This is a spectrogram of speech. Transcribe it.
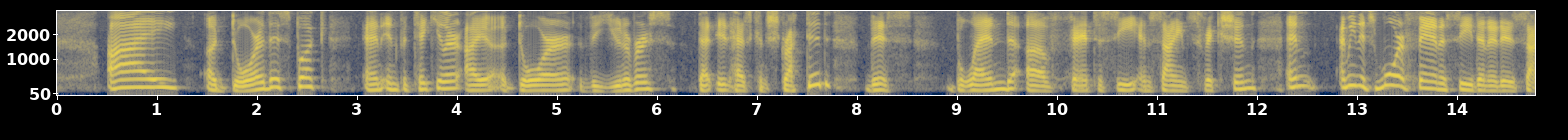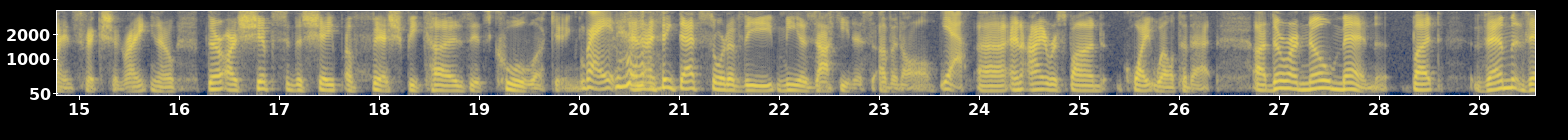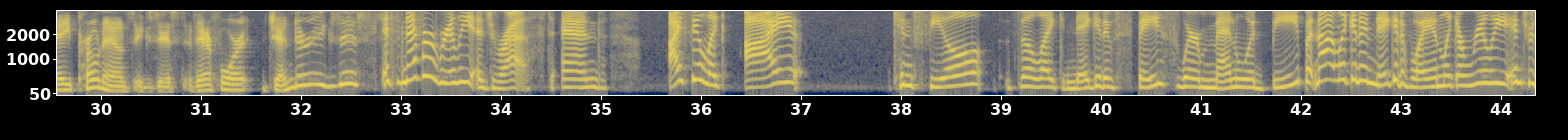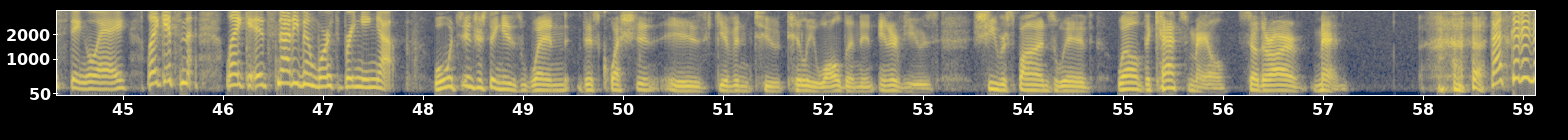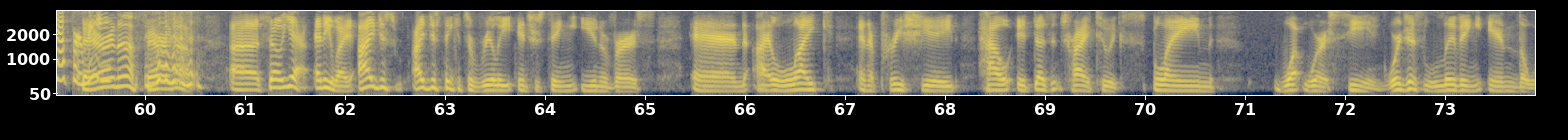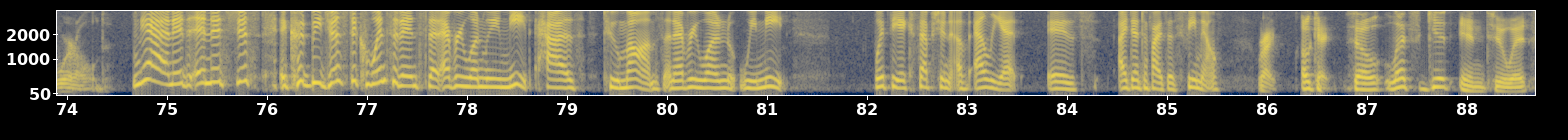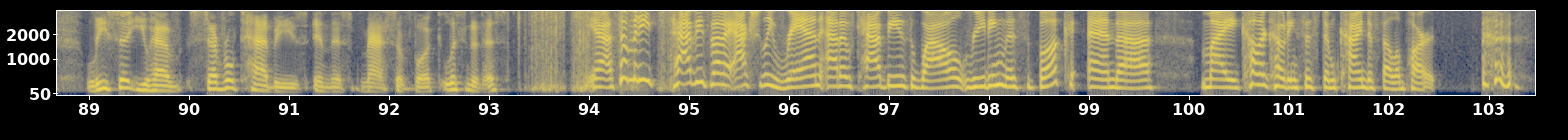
I adore this book, and in particular, I adore the universe that it has constructed. This blend of fantasy and science fiction. And I mean, it's more fantasy than it is science fiction, right? You know, there are ships in the shape of fish because it's cool looking. Right. and I think that's sort of the Miyazaki ness of it all. Yeah. Uh, and I respond quite well to that. Uh, there are no men, but them, they pronouns exist, therefore, gender exists. it's never really addressed. And I feel like I can feel the like negative space where men would be, but not like in a negative way, in like a really interesting way. Like it's not like it's not even worth bringing up. Well, what's interesting is when this question is given to Tillie Walden in interviews, she responds with, Well, the cat's male, so there are men. That's good enough for Fair me. Fair enough. Fair enough. Uh, so yeah. Anyway, I just I just think it's a really interesting universe, and I like and appreciate how it doesn't try to explain what we're seeing. We're just living in the world. Yeah, and it and it's just it could be just a coincidence that everyone we meet has two moms, and everyone we meet, with the exception of Elliot, is identifies as female. Right. Okay. So let's get into it. Lisa, you have several tabbies in this massive book. Listen to this. Yeah, so many tabbies that I actually ran out of tabbies while reading this book, and uh, my color coding system kind of fell apart.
